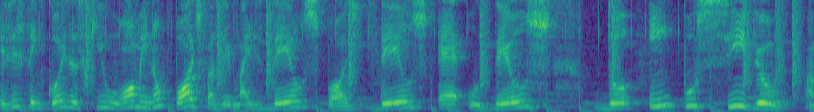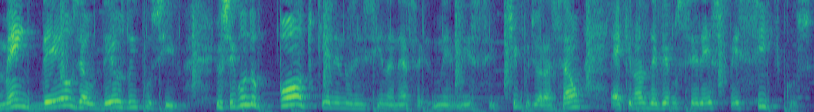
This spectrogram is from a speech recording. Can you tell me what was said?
Existem coisas que o homem não pode fazer, mas Deus pode. Deus é o Deus do impossível. Amém? Deus é o Deus do impossível. E o segundo ponto que ele nos ensina nessa, nesse tipo de oração é que nós devemos ser específicos.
